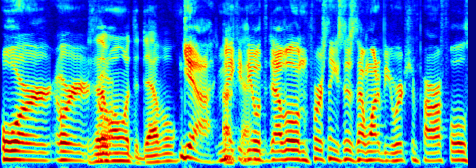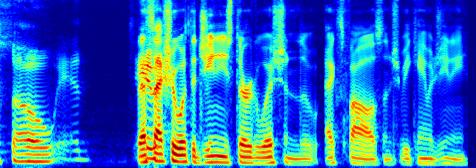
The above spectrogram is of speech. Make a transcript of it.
or or Is that the one with the devil? yeah, you make a deal with the devil, and the first thing he says, "I want to be rich and powerful." So it- That's it- actually what the genie's third wish in the X Files, and she became a genie.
